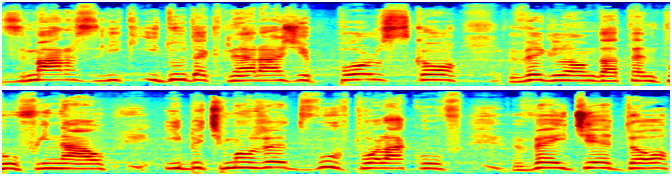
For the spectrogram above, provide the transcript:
Zmarzlik i Dudek na razie polsko wygląda ten półfinał i być może dwóch Polaków wejdzie do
